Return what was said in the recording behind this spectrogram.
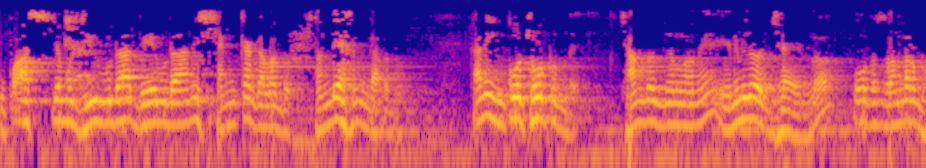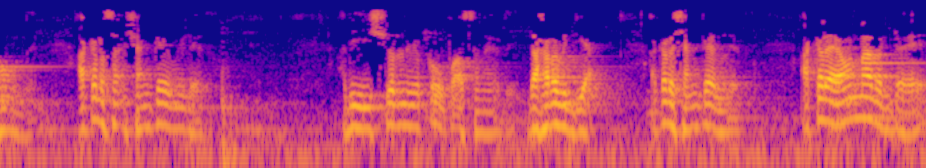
ఉపాస్యము జీవుడా దేవుడా అని శంక గలదు సందేహం గలదు. కానీ ఇంకో చోటు ఉంది. చాందోగ్యంలోనే ఎనిమిదో అధ్యాయంలో ఒక సందర్భం ఉంది. అక్కడ శంక ఏమీ లేదు. అది ఈశ్వరుని యొక్క ఉపాసన అది. దహర విద్య. అక్కడ శంక ఏం లేదు. అక్కడ ఏమన్నారంటే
